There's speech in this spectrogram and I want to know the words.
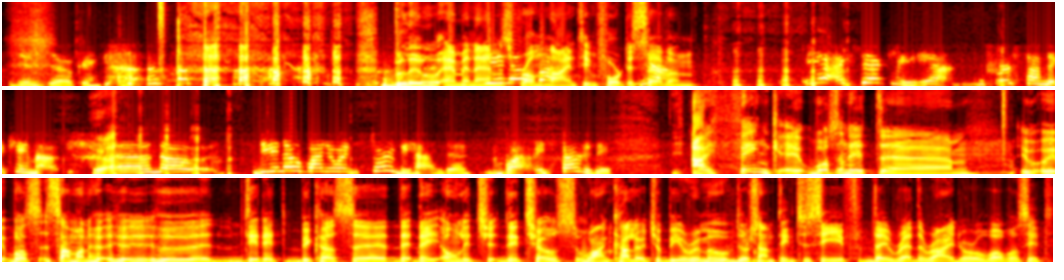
just joking. Blue M and M's from but- 1947. yeah, exactly. Yeah, the first time they came out. Yeah. Uh, no, do you know, by the way, the story behind that? Why I started it? I think it wasn't it. Um, it, it was someone who, who, who did it because uh, they, they only ch- they chose one color to be removed or something to see if they read the rider or what was it?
